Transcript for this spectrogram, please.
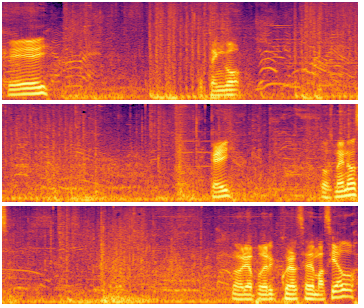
Ok. Tengo. Ok. Dos menos. No debería poder curarse demasiado.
